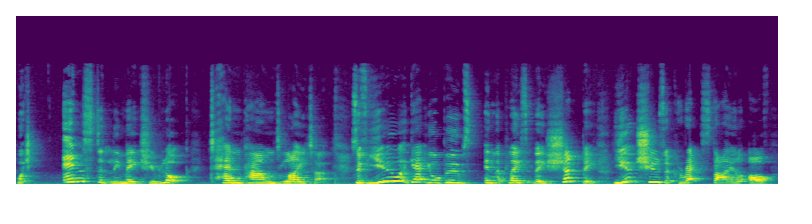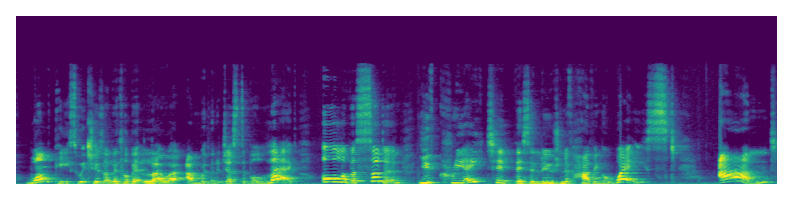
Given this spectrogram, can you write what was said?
which instantly makes you look 10 pounds lighter. So if you get your boobs in the place that they should be, you choose a correct style of one piece, which is a little bit lower and with an adjustable leg, all of a sudden you've created this illusion of having a waist and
